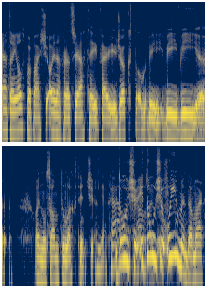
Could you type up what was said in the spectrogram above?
at han hjelper på ikke øyne for at rett er ferdig i jøkken, vi, vi, vi, uh, og noen samtun lagt ikke. Jeg tror ikke, jeg tror ikke uimynda meg,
